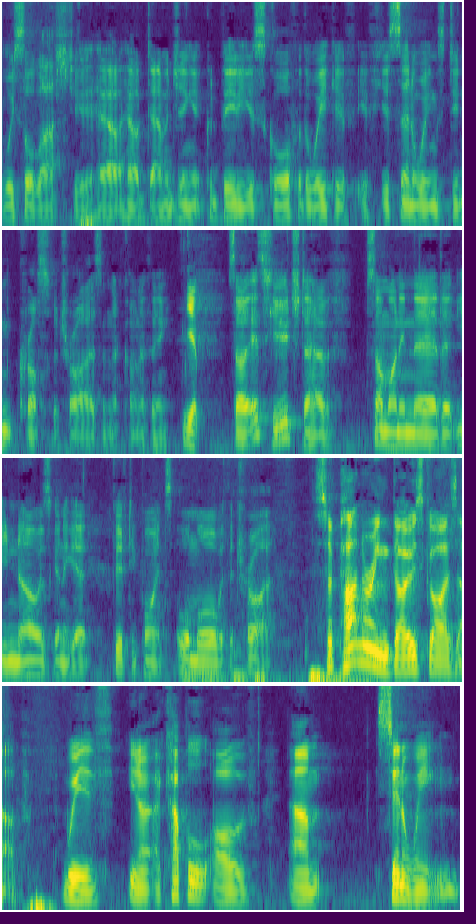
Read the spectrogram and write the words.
we saw last year how, how damaging it could be to your score for the week if, if your centre wings didn't cross for tries and that kind of thing. Yep. So it's huge to have someone in there that you know is going to get 50 points or more with a try. So partnering those guys up with you know a couple of um, centre wing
